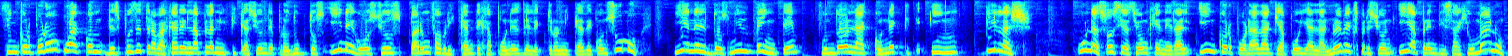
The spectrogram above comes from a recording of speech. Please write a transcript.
se incorporó a Wacom después de trabajar en la planificación de productos y negocios para un fabricante japonés de electrónica de consumo y en el 2020 fundó la Connected In Village, una asociación general incorporada que apoya la nueva expresión y aprendizaje humano,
